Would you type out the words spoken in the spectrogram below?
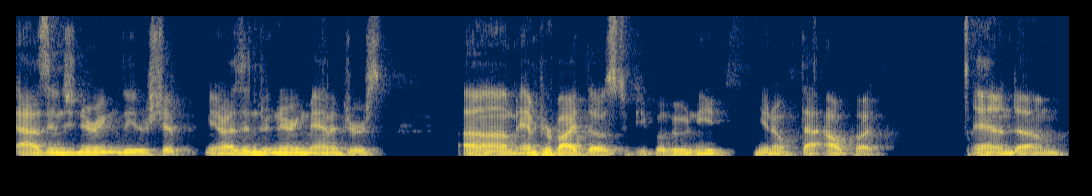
as engineering leadership you know as engineering managers um, and provide those to people who need you know that output. And um,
